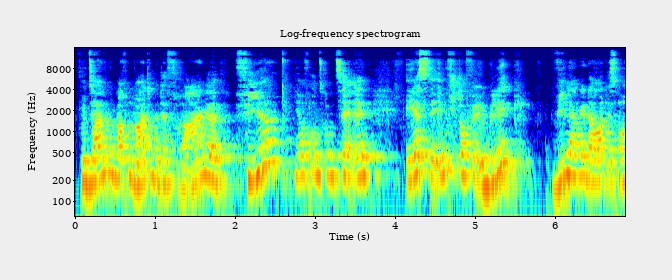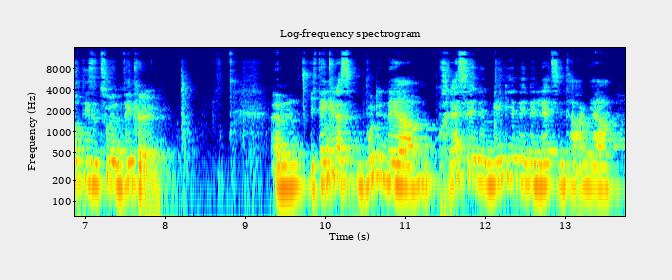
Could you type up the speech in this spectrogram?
Ich würde sagen, wir machen weiter mit der Frage 4 hier auf unserem CL. Erste Impfstoffe im Blick. Wie lange dauert es noch, diese zu entwickeln? Ähm, ich denke, das wurde in der Presse, in den Medien in den letzten Tagen ja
